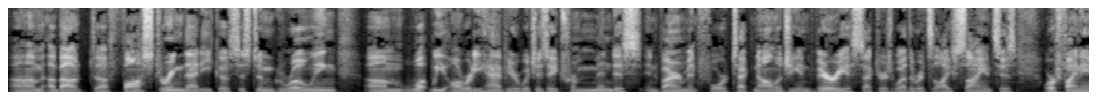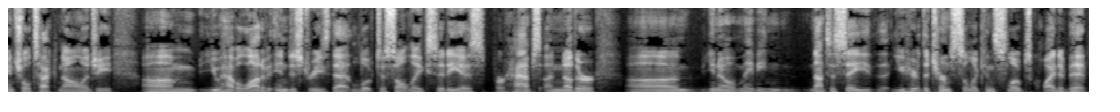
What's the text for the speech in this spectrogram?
um, about uh, fostering that ecosystem, growing um, what we already have here, which is a tremendous environment for technology in various sectors, whether it's life sciences or financial technology. Um, you have a lot of industries that look to Salt Lake City as perhaps another, um, you know, maybe not to say that you hear the term Silicon Slopes quite a bit,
